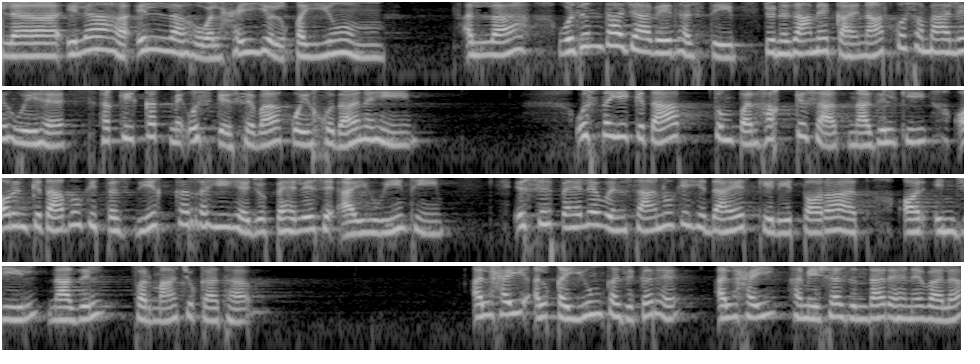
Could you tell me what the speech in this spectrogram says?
لا الہ الا هو الحی القیوم۔ اللہ وہ زندہ جاوید ہستی جو نظام کائنات کو سنبھالے ہوئے ہے، حقیقت میں اس کے سوا کوئی خدا نہیں۔ اس نے یہ کتاب تم پر حق کے ساتھ نازل کی اور ان کتابوں کی تصدیق کر رہی ہے جو پہلے سے آئی ہوئی تھیں۔ اس سے پہلے وہ انسانوں کی ہدایت کے لیے تورات اور انجیل نازل فرما چکا تھا۔ الحی القیوم کا ذکر ہے۔ الحی ہمیشہ زندہ رہنے والا۔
